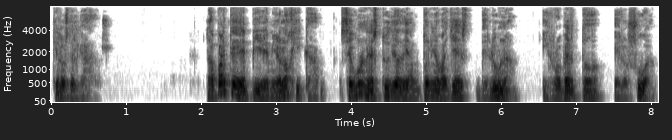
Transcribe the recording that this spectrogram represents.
que los delgados. La parte epidemiológica, según un estudio de Antonio Vallés de Luna y Roberto Elosúa,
